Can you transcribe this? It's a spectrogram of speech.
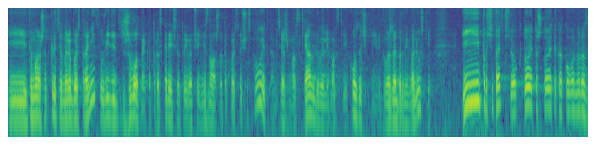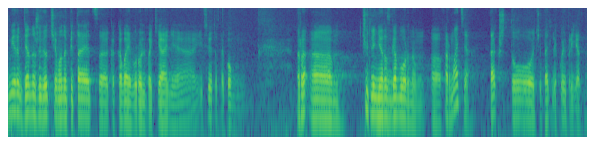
И ты можешь открыть ее на любой странице, увидеть животное, которое, скорее всего, ты вообще не знал, что такое существует, там те же морские ангелы или морские козочки или голожеберные моллюски, и прочитать все, кто это, что это, какого оно размера, где оно живет, чем оно питается, какова его роль в океане, и все это в таком э, чуть ли не разговорном э, формате, так что читать легко и приятно.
